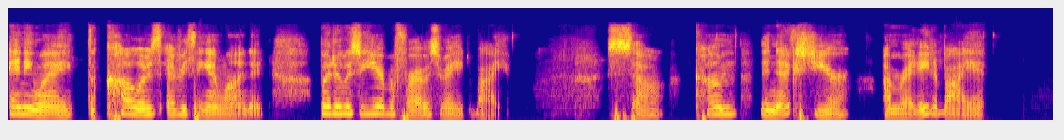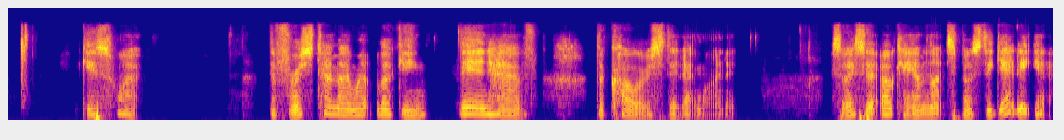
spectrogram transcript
Anyway, the colors, everything I wanted. But it was a year before I was ready to buy it. So come the next year, I'm ready to buy it. Guess what? The first time I went looking, they didn't have the colors that I wanted. So I said, okay, I'm not supposed to get it yet.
